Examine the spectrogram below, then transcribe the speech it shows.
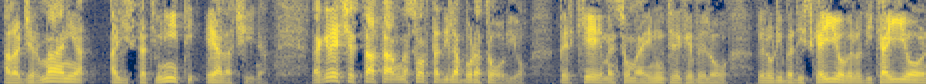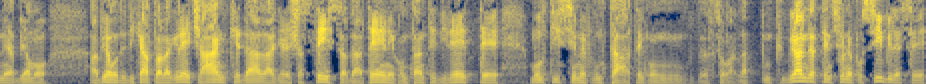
alla Germania, agli Stati Uniti e alla Cina. La Grecia è stata una sorta di laboratorio perché, ma insomma è inutile che ve lo, ve lo ribadisca io, ve lo dica io, ne abbiamo abbiamo dedicato alla Grecia, anche dalla Grecia stessa, da Atene, con tante dirette, moltissime puntate, con insomma, la più grande attenzione possibile. Se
